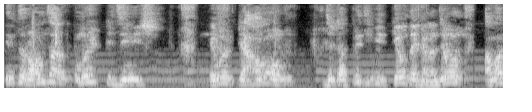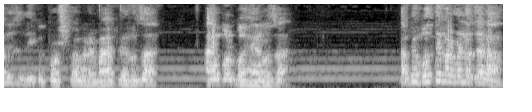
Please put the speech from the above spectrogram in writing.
কিন্তু রমজান এমন একটি জিনিস, এমন একটি আমল যেটা পৃথিবীর কেউ দেখে না। যেমন আমাকে যদি প্রশ্ন করে, ভাই, আপনি রোজা? আমি বলব হ্যাঁ রোজা। আপনি বলতে পারবেন না যে, না,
